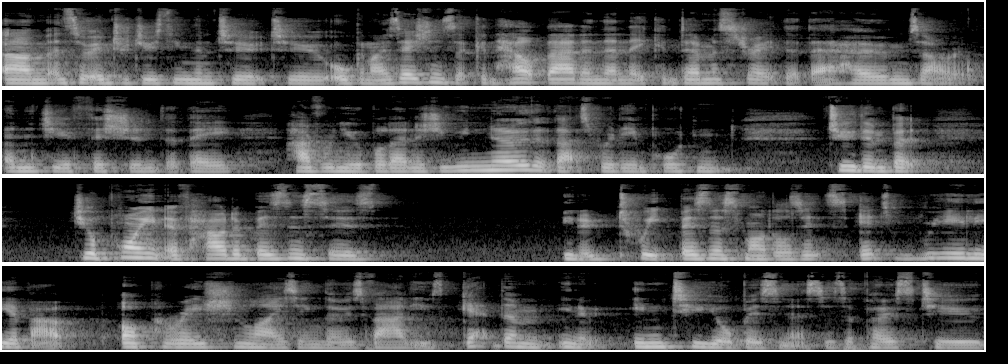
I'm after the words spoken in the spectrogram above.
Um, and so introducing them to, to organizations that can help that, and then they can demonstrate that their homes are energy efficient, that they have renewable energy. We know that that's really important to them. But to your point of how do businesses, you know, tweak business models, it's it's really about operationalizing those values, get them, you know, into your business as opposed to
